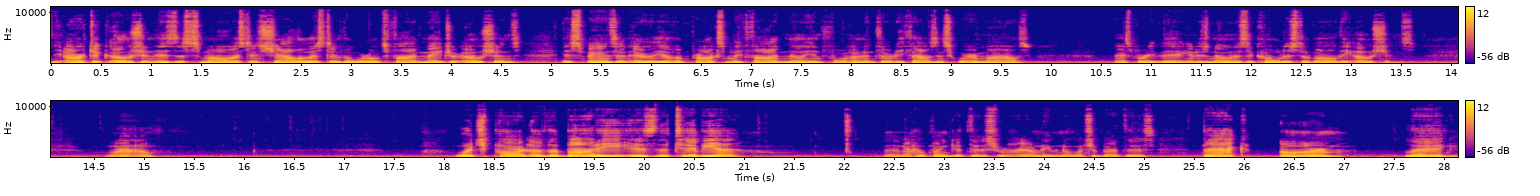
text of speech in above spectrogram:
The Arctic Ocean is the smallest and shallowest of the world's five major oceans. It spans an area of approximately 5,430,000 square miles. That's pretty big and is known as the coldest of all the oceans. Wow. Which part of the body is the tibia? And I hope I can get this right. I don't even know much about this. Back, arm, leg,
